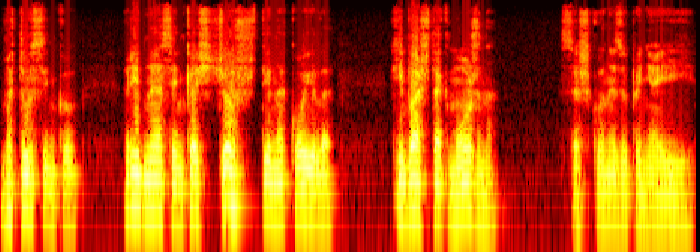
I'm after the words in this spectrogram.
матусенько, ріднесенька, що ж ти накоїла? Хіба ж так можна? Сашко не зупиняє її.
